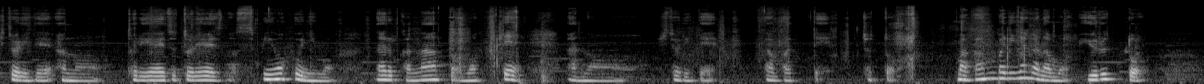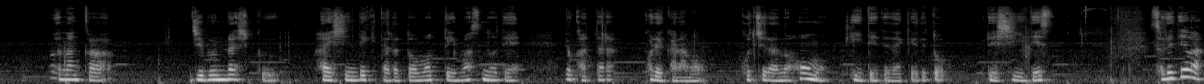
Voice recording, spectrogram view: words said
1人であのとりあえずとりあえずのスピンオフにもなるかなと思ってあの1人で頑張ってちょっとまあ頑張りながらもゆるっとなんか自分らしく配信できたらと思っていますのでよかったらこれからもこちらの方も聞いていただけると嬉しいです。それでは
